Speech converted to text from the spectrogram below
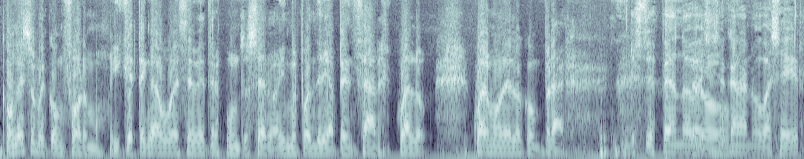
con eso me conformo y que tenga USB 3.0. Ahí me pondría a pensar cuál, cuál modelo comprar. Yo estoy esperando a ver si sacan la nueva Share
